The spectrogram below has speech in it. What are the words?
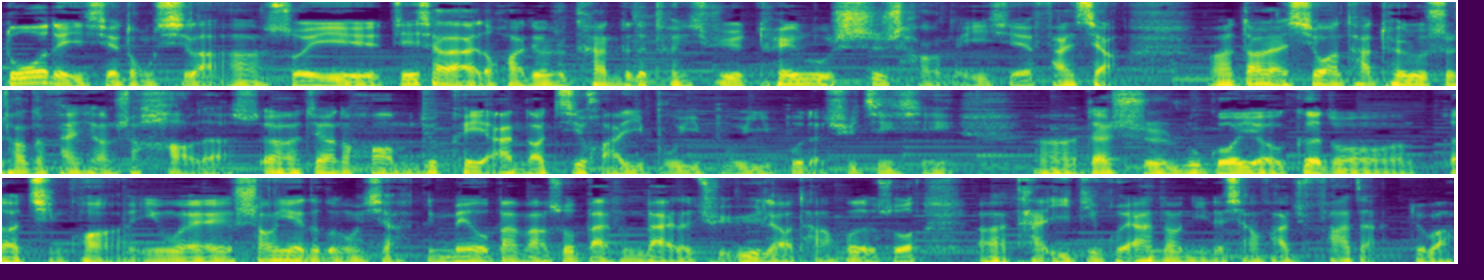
多的一些东西了啊。所以，接下来的话就是看这个程序推入市场的一些反响啊。当然，希望它推入市场的反响是好的，呃，这样的话我们就可以按照计划一步一步一步的去进行。呃，但是如果有各种呃情况，因为商业这个东西啊，你没有办法说百分百的去预料它，或者说呃，它一定会按照你的想法去发展，对吧？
